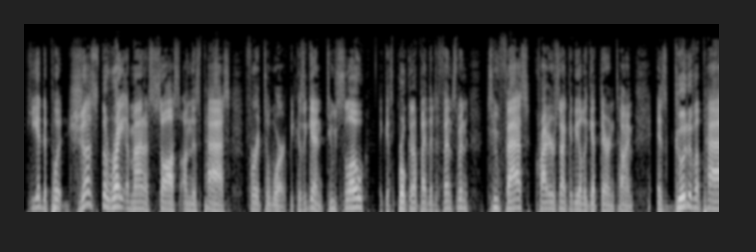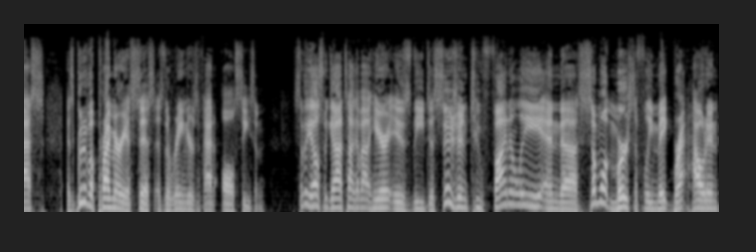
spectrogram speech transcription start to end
He had to put just the right amount of sauce on this pass for it to work. Because again, too slow, it gets broken up by the defenseman. Too fast, Kreider's not going to be able to get there in time. As good of a pass, as good of a primary assist as the Rangers have had all season. Something else we got to talk about here is the decision to finally and uh, somewhat mercifully make Brett Howden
